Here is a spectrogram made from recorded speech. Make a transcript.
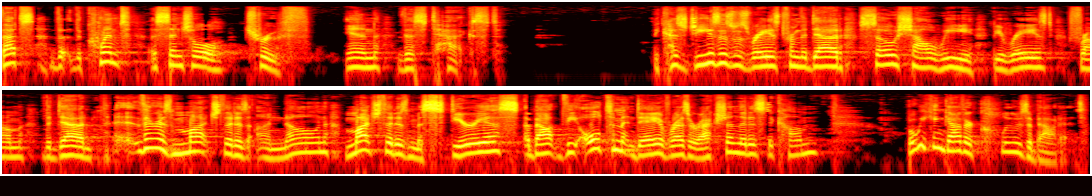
That's the, the quintessential truth in this text. Because Jesus was raised from the dead, so shall we be raised from the dead. There is much that is unknown, much that is mysterious about the ultimate day of resurrection that is to come, but we can gather clues about it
